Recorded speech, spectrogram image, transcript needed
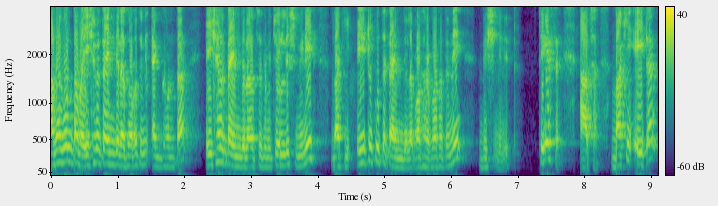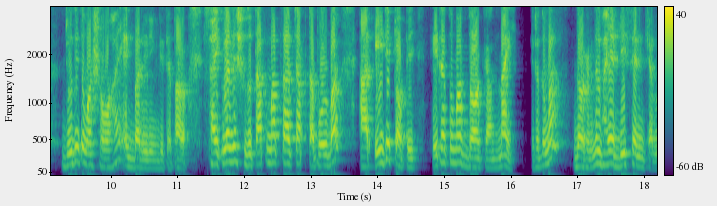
আধা ঘণ্টা বা এখানে টাইম দিলে ধরো তুমি এক ঘণ্টা, এইখানে টাইম দিলে হচ্ছে তুমি চল্লিশ মিনিট, বাকি এইটুকুতে টাইম দিলে কথার কথা তুমি বিশ মিনিট। ঠিক আছে? আচ্ছা বাকি এইটা যদি তোমার সময় হয়, একবার রিডিং দিতে পারো। সাইক্লোনের শুধু তাপমাত্রার চাপটা পড়বা, আর এই যে টপিক এটা তোমার দরকার নাই। এটা তোমার দরকার নেই ভাইয়া দিছেন কেন?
